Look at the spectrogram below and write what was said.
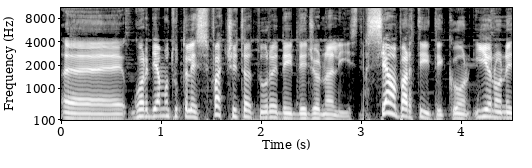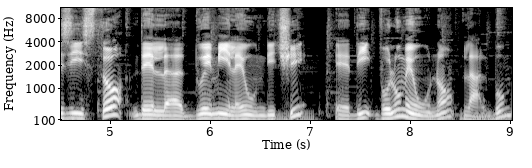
eh, guardiamo tutte le sfaccettature dei, dei giornalisti. Siamo partiti con Io non esisto del 2011 eh, di volume 1, l'album.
